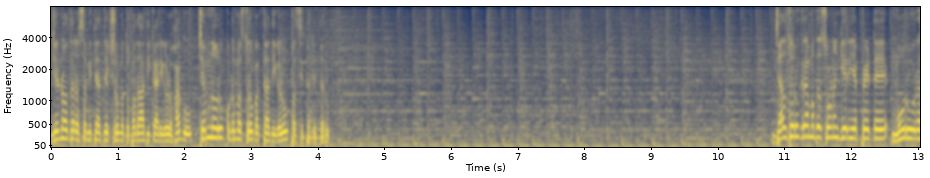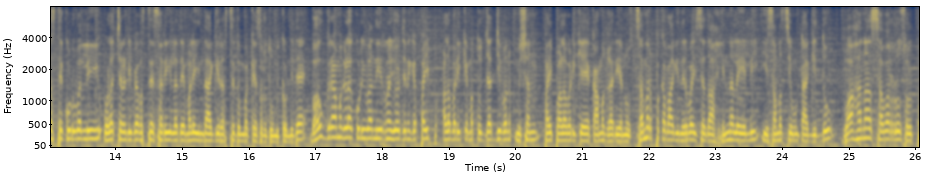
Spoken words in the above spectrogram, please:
ಜೀರ್ಣೋದ್ಧಾರ ಸಮಿತಿ ಅಧ್ಯಕ್ಷರು ಮತ್ತು ಪದಾಧಿಕಾರಿಗಳು ಹಾಗೂ ಚೆಮ್ನೂರು ಕುಟುಂಬಸ್ಥರು ಭಕ್ತಾದಿಗಳು ಉಪಸ್ಥಿತರಿದ್ದರು. ಜಾಲ್ಸೂರು ಗ್ರಾಮದ ಸೋಣಂಗೇರಿಯ ಪೇಟೆ ಮೂರು ರಸ್ತೆ ಕೊಡುವಲ್ಲಿ ಒಳಚರಂಡಿ ವ್ಯವಸ್ಥೆ ಸರಿಯಿಲ್ಲದೆ ಮಳೆಯಿಂದಾಗಿ ರಸ್ತೆ ತುಂಬ ಕೆಸರು ತುಂಬಿಕೊಂಡಿದೆ. ಬಹುಗ್ರಾಮಗಳ ಕುಡಿಯುವ ನೀರಿನ ಯೋಜನೆಗೆ ಪೈಪ್ ಅಳವಡಿಕೆ ಮತ್ತು ಜಜ್ಜೀವನ್ ಮಿಷನ್ ಪೈಪ್ ಅಳವಡಿಕೆಯ ಕಾಮಗಾರಿಯನ್ನು ಸಮರ್ಪಕವಾಗಿ ನಿರ್ವಹಿಸದ ಹಿನ್ನೆಲೆಯಲ್ಲಿ ಈ ಸಮಸ್ಯೆ ಉಂಟಾಗಿದ್ದು, ವಾಹನ ಸವಾರರು ಸ್ವಲ್ಪ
